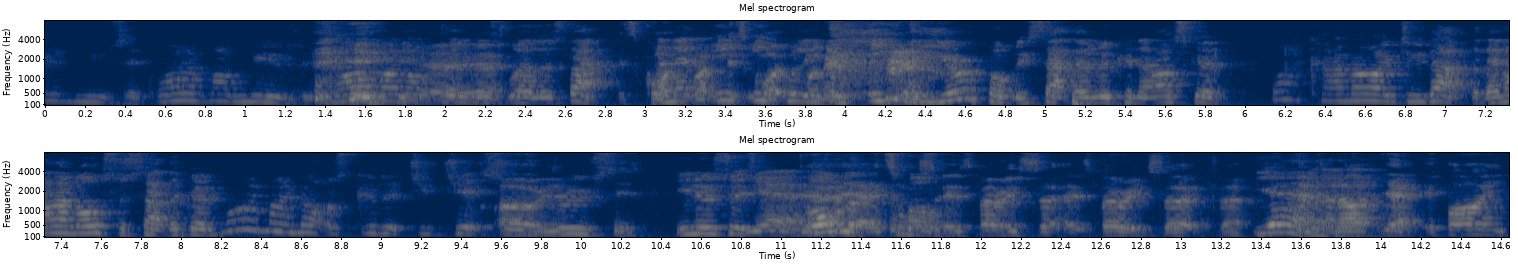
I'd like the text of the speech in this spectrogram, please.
Fucking music! Why am I music? Why am I not Yeah, doing yeah. as well as that? It's quite and fun- e- it's quite equally, funny. equally, you're probably sat there looking at us going, why can't I do that? But then I'm also sat there going, why am I not as good at jiu-jitsu Oh, as yeah. Bruce is? You know, so it's Yeah. all Yeah, it's, also, it's very it's very circular. yeah. And, and I, yeah, if I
